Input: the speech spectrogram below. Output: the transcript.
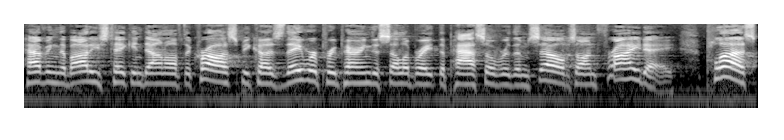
having the bodies taken down off the cross because they were preparing to celebrate the Passover themselves on Friday. Plus,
